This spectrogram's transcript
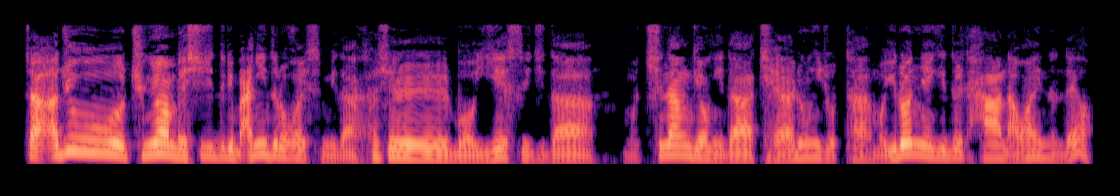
자, 아주 중요한 메시지들이 많이 들어가 있습니다. 사실 뭐 ESG다, 뭐 친환경이다, 재활용이 좋다, 뭐 이런 얘기들 다 나와 있는데요.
